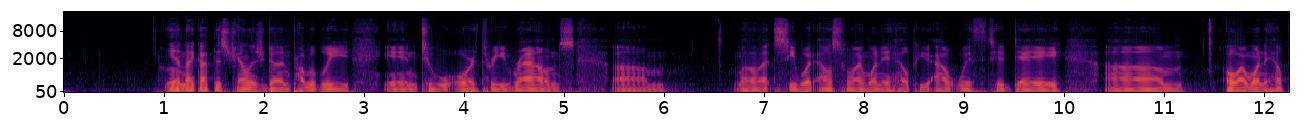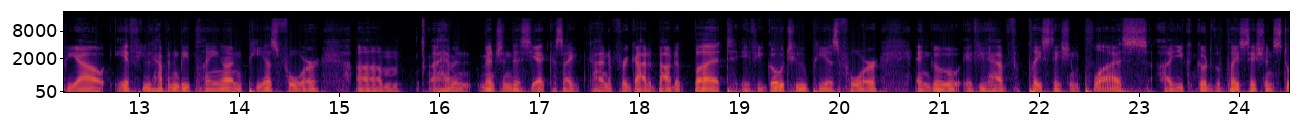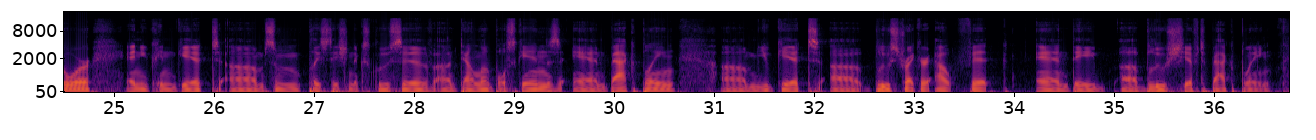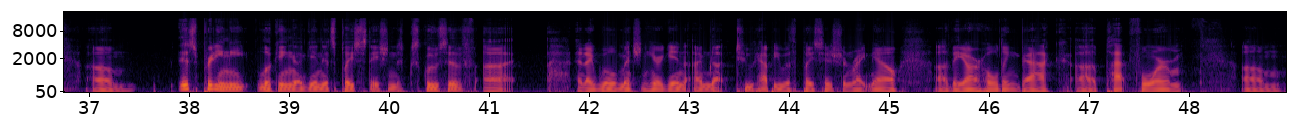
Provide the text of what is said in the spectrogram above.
And I got this challenge done probably in two or three rounds. Um, well, let's see what else will I want to help you out with today. Um, oh, I want to help you out if you happen to be playing on PS4. Um, I haven't mentioned this yet because I kind of forgot about it. But if you go to PS4 and go, if you have PlayStation Plus, uh, you can go to the PlayStation Store and you can get um, some PlayStation exclusive uh, downloadable skins and back bling. Um, you get uh, Blue Striker outfit and the uh, Blue Shift back bling. Um, it's pretty neat looking. Again, it's PlayStation exclusive. And I will mention here again, I'm not too happy with PlayStation right now. Uh, they are holding back uh, platform, um,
